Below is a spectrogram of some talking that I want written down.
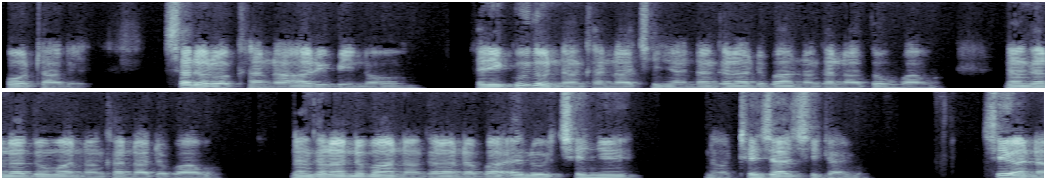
ဟောထားလဲဆတ္တရောခန္ဓာအရူပိနောအဲ့ဒီကုသိုလ်နံခန္ဓာချင်းညာနံခန္ဓာတစ်ပါးနံခန္ဓာ၃ပါးနံခန္ဓာ၃ပါးနံခန္ဓာတစ်ပါးပေါ့နံခန္ဓာတစ်ပါးနံခန္ဓာတစ်ပါးအဲ့လိုချင်းချင်းနော်ထင်ရှားရှိကြပေါ့ရှေ့ကနံ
